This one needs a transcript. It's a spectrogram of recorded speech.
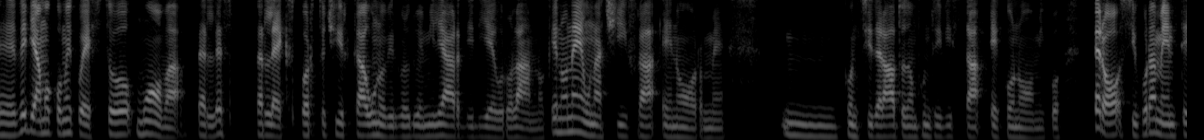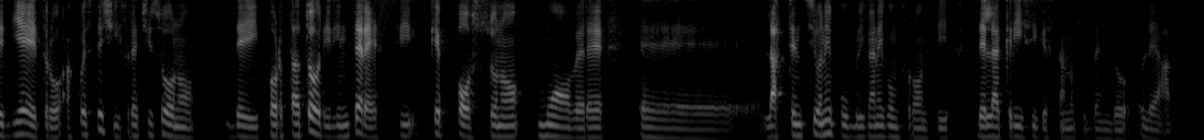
eh, vediamo come questo muova per, l'export circa 1,2 miliardi di euro l'anno, che non è una cifra enorme mh, considerato da un punto di vista economico, però sicuramente dietro a queste cifre ci sono dei portatori di interessi che possono muovere eh, l'attenzione pubblica nei confronti della crisi che stanno subendo le api.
